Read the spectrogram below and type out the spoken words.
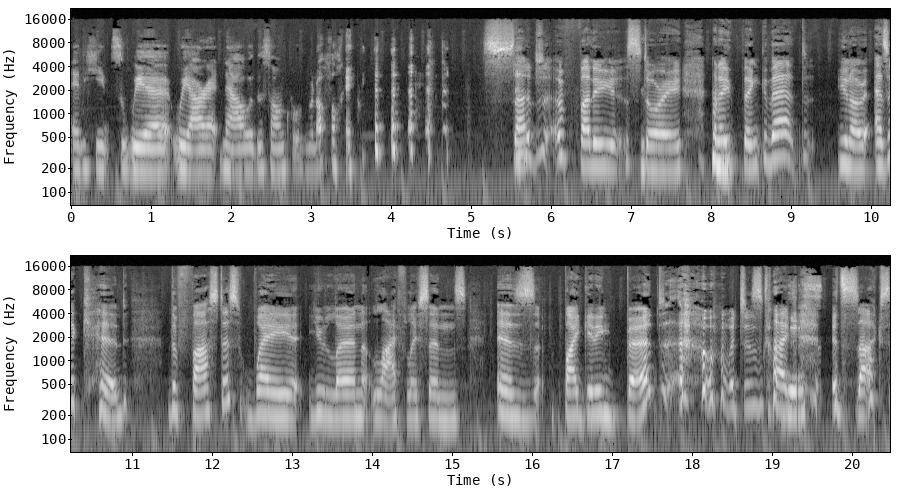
and hence where we are at now with a song called Monopoly. such a funny story. And I hmm. think that, you know, as a kid, the fastest way you learn life lessons is by getting burnt, which is like, yes. it sucks.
